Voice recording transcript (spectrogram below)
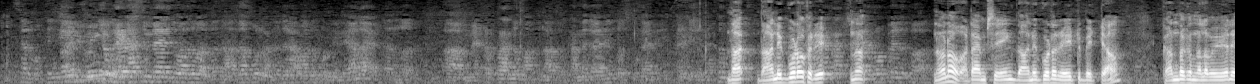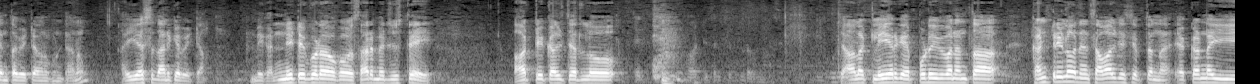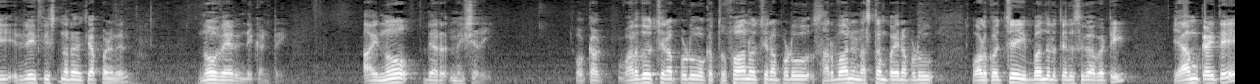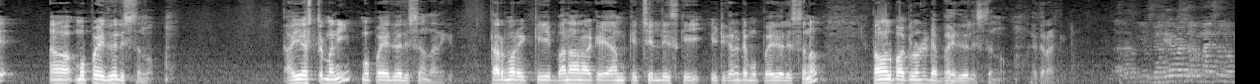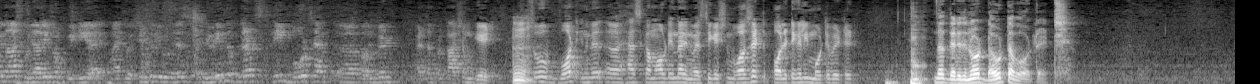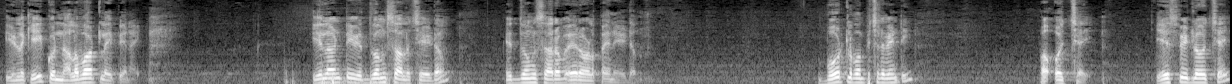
దానికి కూడా ఒక rate no no what I'm saying దానికి కూడా రేటు పెట్టాం. కందకు నలభై వేలు ఎంత పెట్టాం అనుకుంటాను. ఐఎస్ దానికే పెట్టాం. మీకు అన్నిటికి కూడా ఒక్కొక్కసారి మీరు చూస్తే హార్టికల్చర్లో చాలా క్లియర్గా ఎప్పుడు ఇవ్వనంత కంట్రీలో నేను సవాల్ చేసి చెప్తున్నా. ఎక్కడన్నా ఈ రిలీఫ్ ఇస్తున్నారని చెప్పండి మీరు. Nowhere in the country I know there measuring ఒక వరద వచ్చినప్పుడు ఒక తుఫాన్ వచ్చినప్పుడు సర్వాన్ని నష్టం పోయినప్పుడు వాళ్ళకు వచ్చే ఇబ్బందులు తెలుసు కాబట్టి యామ్కైతే ముప్పై ఐదు వేలు ఇస్తున్నాం. హైయెస్ట్ మనీ ముప్పై ఐదు వేలు ఇస్తున్నాం దానికి. టర్మరిక్కి బనానాకి యామ్కి చిల్లీస్కి వీటికంటే ముప్పై ఐదు వేలు ఇస్తున్నాం. తమలపాకులు ఉంటే డెబ్బై ఐదు వేలు ఇస్తున్నాం ఎకరాకి. During the floods, three boats have uh, the Prakasham gate. So what inve- uh, has come out in the investigation? Was it politically motivated? There is no doubt about it వీళ్ళకి కొన్ని అలవాట్లు అయిపోయినాయి ఇలాంటి విధ్వంసాలు చేయడం విధ్వంసాలు వేరే వాళ్ళపైన వేయడం బోట్లు పంపించడం ఏంటి వచ్చాయి ఏ స్పీడ్లో వచ్చాయి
